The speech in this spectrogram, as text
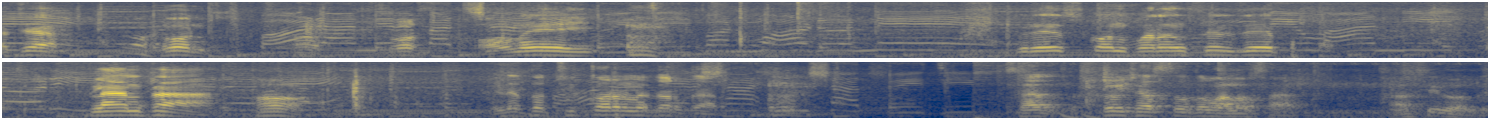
আচ্ছা কনফারেন্সের যে প্ল্যানটা হ্যাঁ। এটা তো ঠিক করানো দরকার। স্যার শরীর স্বাস্থ্য তো ভালো স্যার। আসি বলে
